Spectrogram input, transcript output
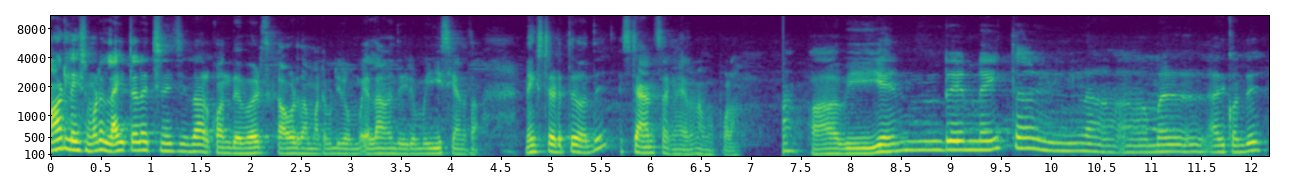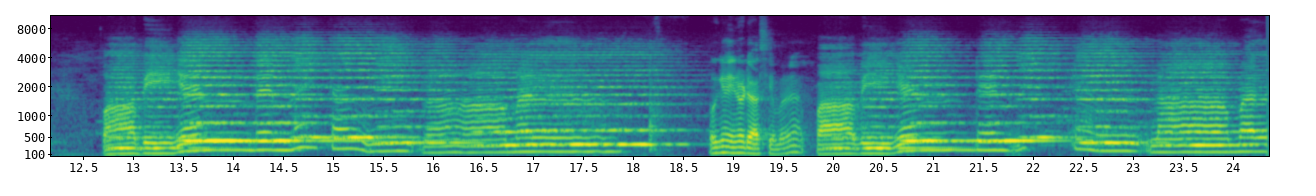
மாடுலேஷன் மட்டும் லைட்டெல்லாம் சின்ன சின்னதாக இருக்கும். அந்த வேர்ட்ஸ்க்கு அவ்வளோ தான் மற்றபடி ரொம்ப எல்லாம் வந்து ரொம்ப ஈஸியானது தான் நெக்ஸ்ட் அடுத்து வந்து ஸ்டான்ஸாக நேரம் நம்ம போகலாம் பாவி என்றென்னை தள்ளாமல். அதுக்கு வந்து பாவி என்றென்னை தள்ளாமல். ஓகே என்னுடைய வாசியம் பாருங்க. பாவி என்றென்னை தள்ளாமல்.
